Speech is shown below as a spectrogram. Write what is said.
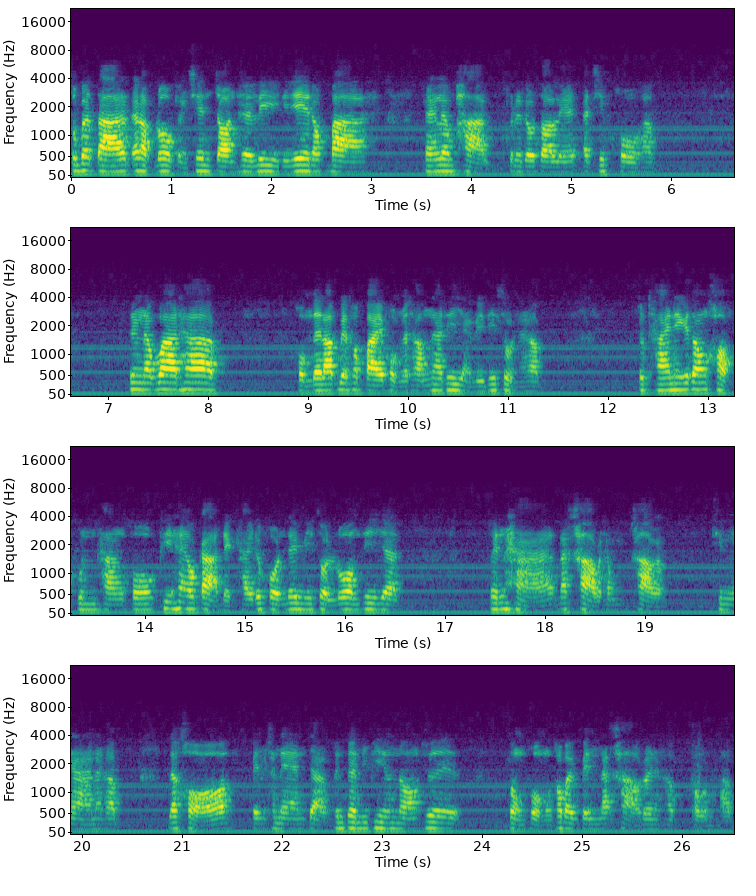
ซูเปอร์สตาร์ระดับโลกอย่างเช่น จอห์นเทอร์รี่ดิเย่ด็อกบาแฟรงเลมพาร์ดเรโดตอเรสอาชิโคครับ ซึ่งนับว่าถ้าผมได้รับเลือกเข้าไป ผมจะทำหน้าที่อย่างดีที่สุดนะครับ สุดท้ายนี้ก็ต้องขอบคุณทางโค้กที่ให้โอกาสเด็กไทยทุกคนได้มีส่วนร่วมที่จะเฟ้นหานักข่าวไปทำข่าวกับทีมงานนะครับ และขอ เป็นคะแนนจากเพื่อนๆพี่ๆน้องๆช่วยส่งผมเข้าไปเป็นนักข่าวด้วยนะครับขอบคุณครับ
